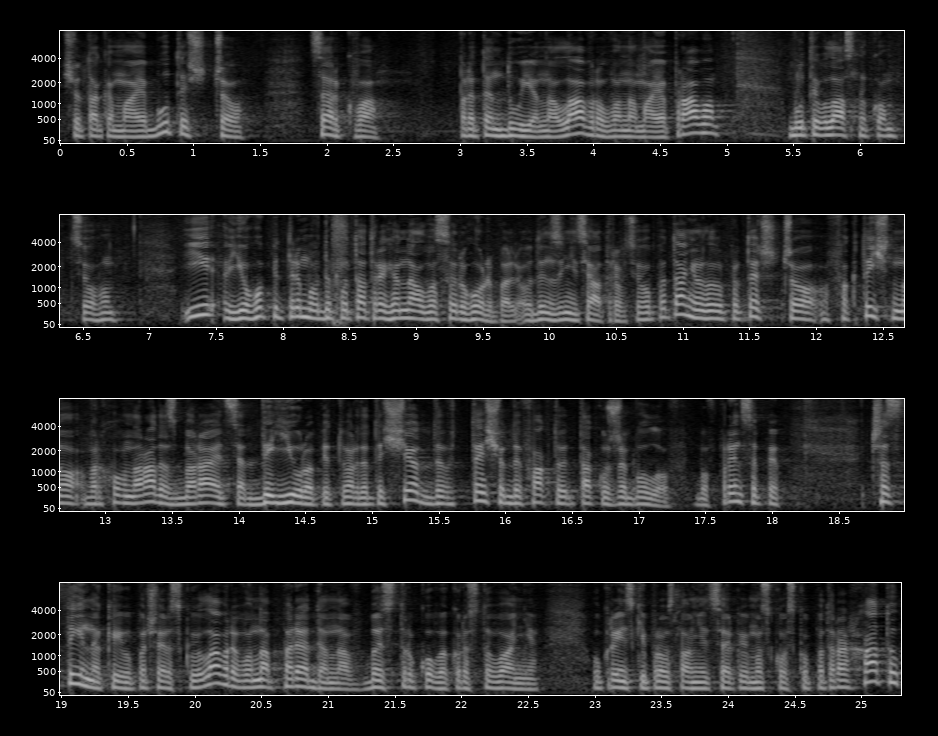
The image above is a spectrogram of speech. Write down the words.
що так і має бути, що церква претендує на лавру, вона має право бути власником цього. І його підтримав депутат регіонал Василь Горбаль, один з ініціаторів цього питання. Він говорив про те, що фактично Верховна Рада збирається де юро підтвердити ще те, що де-факто так уже було. Бо, в принципі, частина Києво-Печерської лаври вона передана в безстрокове користування Українській православній церкві Московського патріархату.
